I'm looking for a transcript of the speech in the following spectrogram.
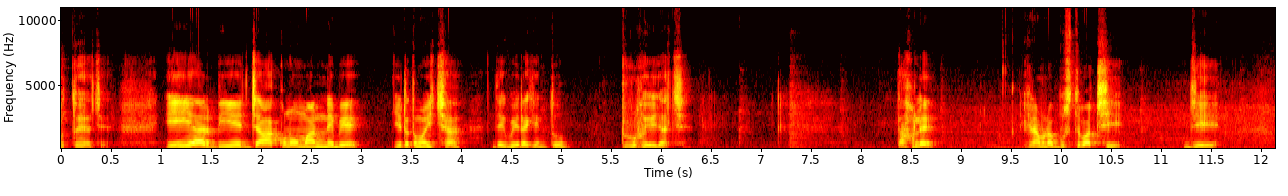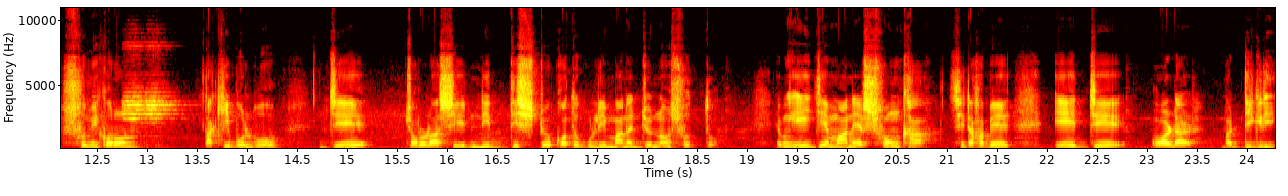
সত্য হয়ে আছে এ আর বি এর যা কোনো মান নেবে, যেটা তোমার ইচ্ছা, দেখবে এটা কিন্তু ট্রু হয়ে যাচ্ছে। তাহলে এখানে আমরা বুঝতে পারছি যে সমীকরণ তাকেই বলব যে চলরাশির নির্দিষ্ট কতগুলি মানের জন্য সত্য? এবং এই যে মানের সংখ্যা, সেটা হবে এর যে অর্ডার বা ডিগ্রি,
